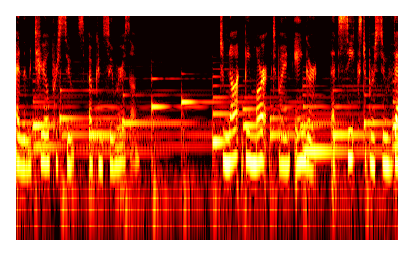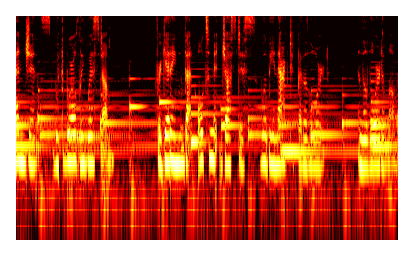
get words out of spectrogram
and the material pursuits of consumerism. Do not be marked by an anger that seeks to pursue vengeance with worldly wisdom forgetting that ultimate justice will be enacted by the Lord and the Lord alone.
